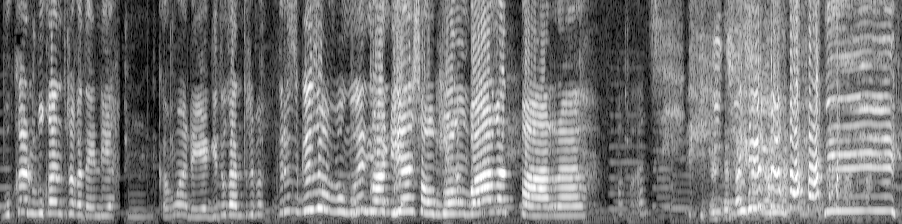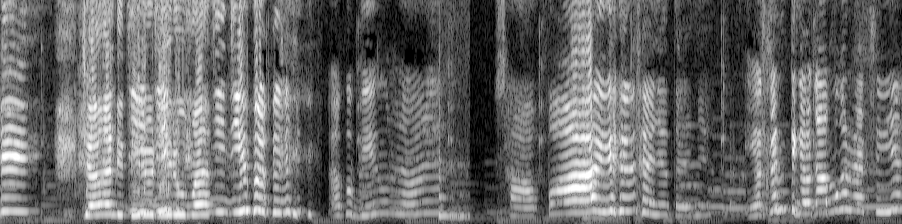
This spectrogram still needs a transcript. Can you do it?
bukan, bukan, terus katain dia "Hmm, Kamu ada ya gitu kan? Terus, Terus gue sombong gue. Kak dia sombong banget, parah Apaan sih? Jangan ditiru di rumah Jijik. Aku bingung soalnya. Siapa? Gitu tanya-tanya. Ya kan tinggal kamu kan reaksinya.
